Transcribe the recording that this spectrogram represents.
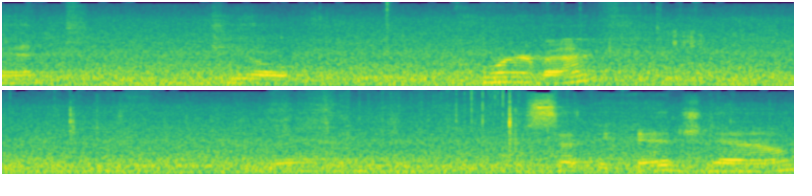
And peel corner back. Then set the edge down.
